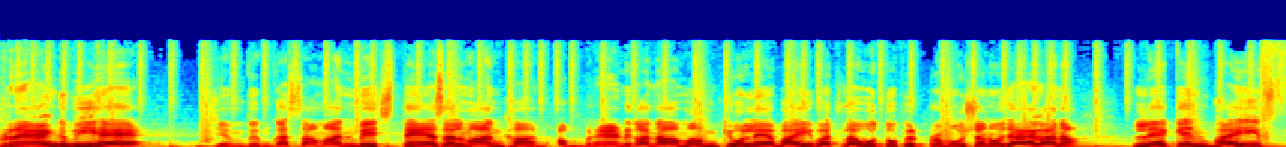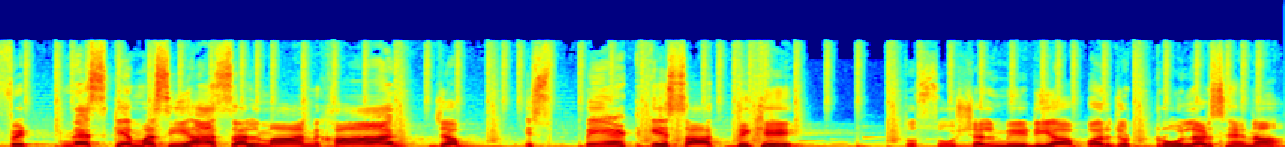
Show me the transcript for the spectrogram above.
ब्रांड भी है। जिम विम का सामान बेचते हैं सलमान खान। अब ब्रांड का नाम हम क्यों लें? भाई मतलब वो तो फिर प्रमोशन हो जाएगा ना। लेकिन भाई, फिटनेस के मसीहा सलमान खान जब इस पेट के साथ दिखे तो सोशल मीडिया पर जो ट्रोलर्स हैं ना,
